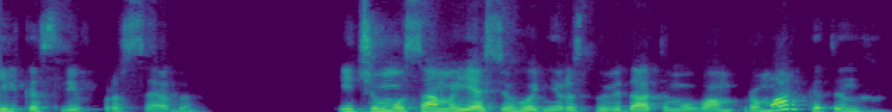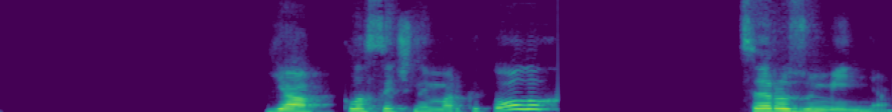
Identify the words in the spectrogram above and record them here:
кілька слів про себе. І чому саме я сьогодні розповідатиму вам про маркетинг? Я класичний маркетолог, це розуміння.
